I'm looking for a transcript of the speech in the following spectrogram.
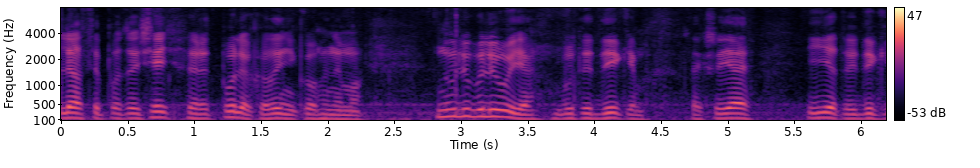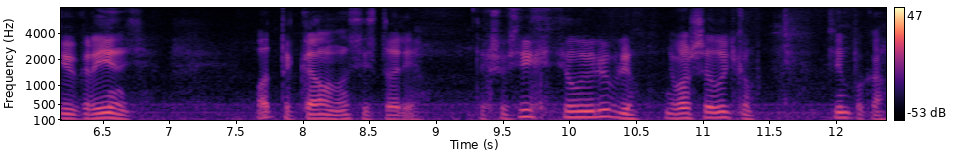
ляси поточити серед поля, коли нікого нема. Ну люблю я бути диким. Так що я і є той дикий українець. От така у нас історія. Так що всіх цілую люблю. Ваше Лудько. Всім пока.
